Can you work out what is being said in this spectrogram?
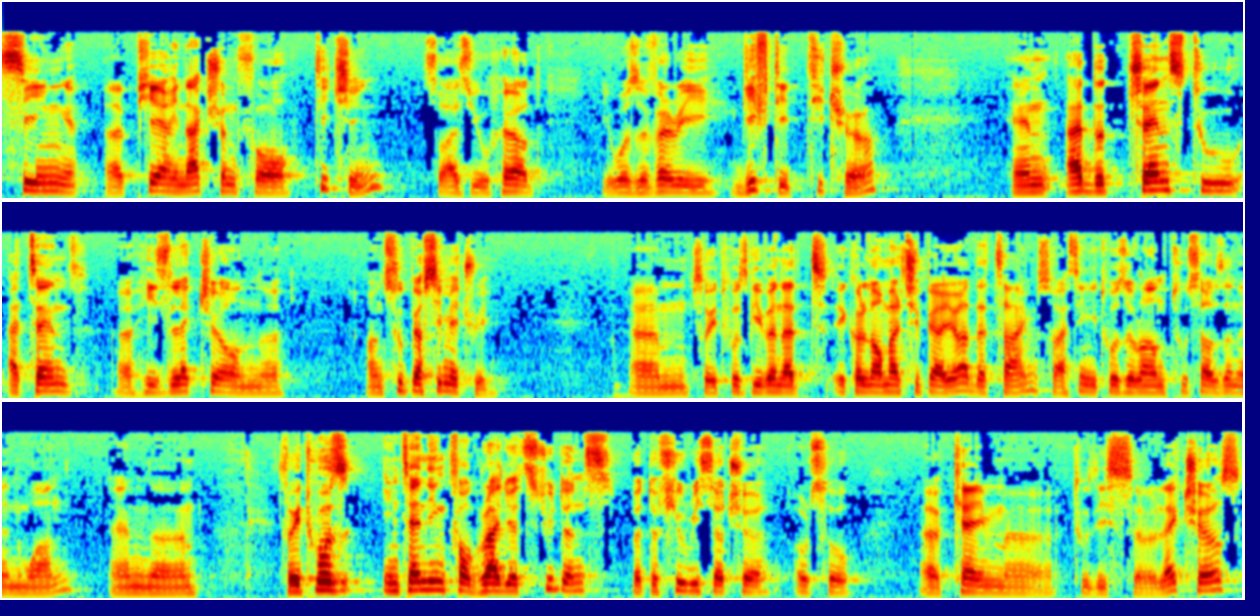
seeing uh, Pierre in action for teaching. So as you heard, he was a very gifted teacher and had the chance to attend uh, his lecture on, uh, on supersymmetry. Um, so it was given at École Normale Supérieure at that time, so I think it was around 2001. And uh, so it was intending for graduate students, but a few researchers also uh, came uh, to these uh, lectures.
